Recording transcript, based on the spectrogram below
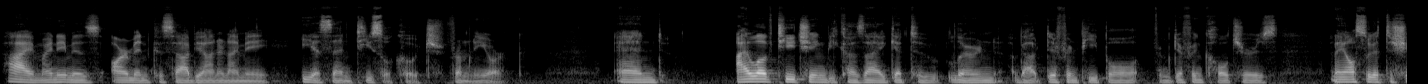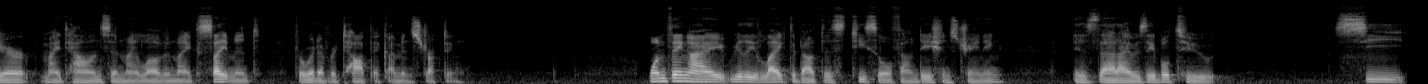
Hi, my name is Armin Kasabian, and I'm a ESN TESOL coach from New York. And I love teaching because I get to learn about different people from different cultures, and I also get to share my talents and my love and my excitement for whatever topic I'm instructing. One thing I really liked about this TESOL Foundations training is that I was able to see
